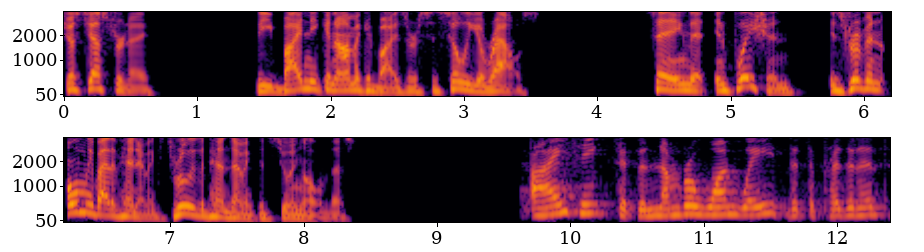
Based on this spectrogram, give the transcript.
just yesterday the Biden economic advisor, Cecilia Rouse, saying that inflation is driven only by the pandemic. It's really the pandemic that's doing all of this. I think that the number one way that the president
